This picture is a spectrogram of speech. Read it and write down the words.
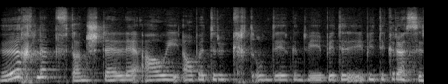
hochklopft, anstelle alle abdrückt und irgendwie bei der, bei der grösser.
